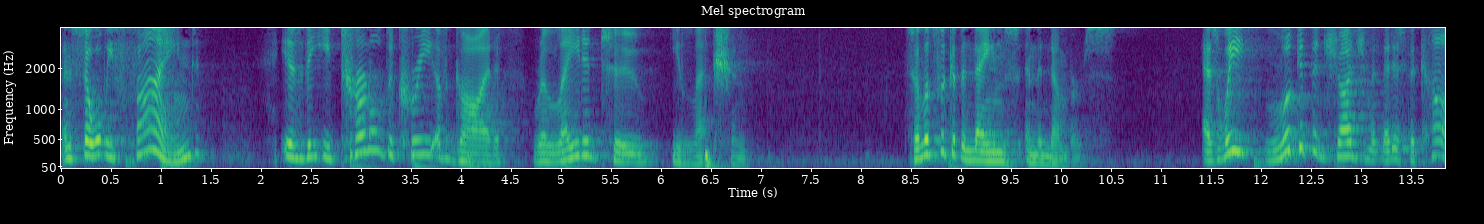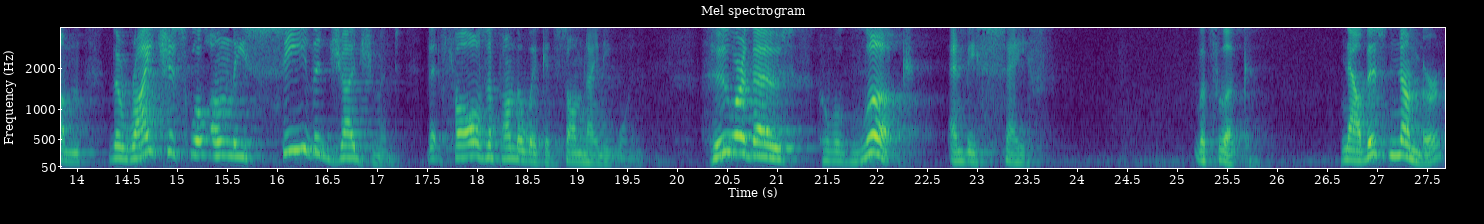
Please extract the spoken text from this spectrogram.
And so, what we find is the eternal decree of God related to election. So, let's look at the names and the numbers. As we look at the judgment that is to come, the righteous will only see the judgment that falls upon the wicked. Psalm 91. Who are those who will look and be safe. Let's look. Now, this number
